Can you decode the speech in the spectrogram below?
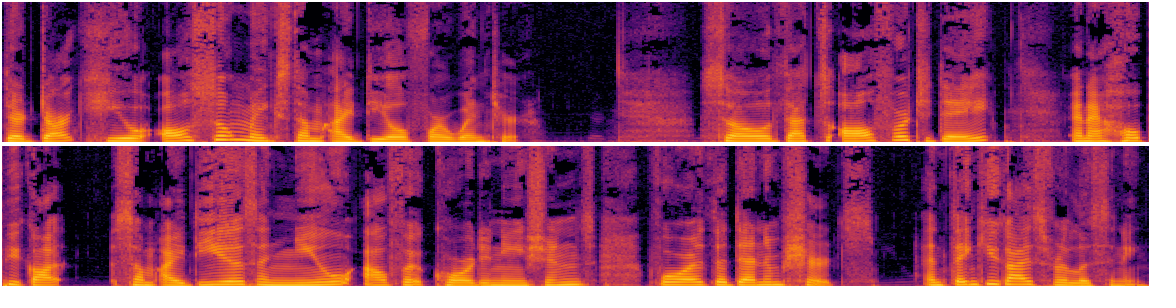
their dark hue also makes them ideal for winter. So that's all for today, and I hope you got some ideas and new outfit coordinations for the denim shirts. And thank you guys for listening.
